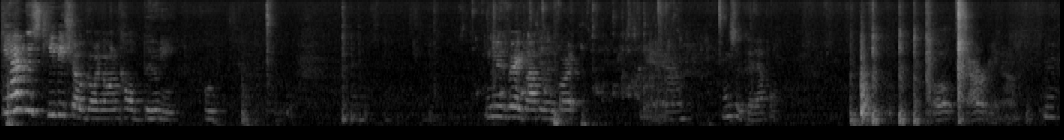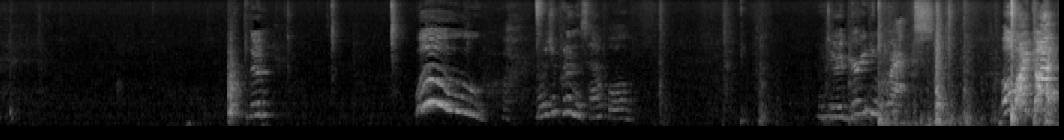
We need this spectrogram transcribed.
He had this TV show going on called Booney. He was very popular for it. This is a good apple. Well, it's sour, you know. Mm. Dude. Woo! What did you put in this apple? Dude, you're eating wax. Oh my god!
